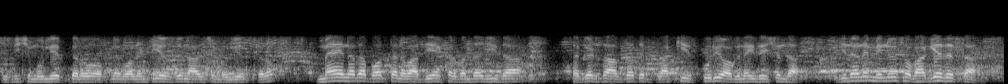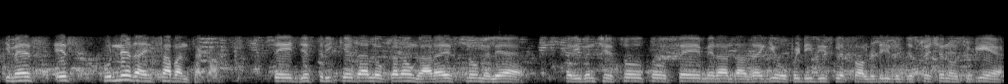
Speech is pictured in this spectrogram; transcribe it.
ਤੁਸੀਂ ਸ਼ਮੂਲੀਅਤ ਕਰੋ, ਆਪਣੇ ਵਾਲੰਟੀਅਰਸ ਦੇ ਨਾਲ ਸ਼ਮੂਲੀਅਤ ਕਰੋ। ਮੈਂ ਇਹਨਾਂ ਦਾ ਬਹੁਤ ਧੰਨਵਾਦੀ ਹਾਂ, ਖਰਬੰਦਾ ਜੀ ਦਾ, ਸੱਗੜ ਸਾਹਿਬ ਦਾ ਤੇ ਬਾਕੀ ਇਸ ਪੂਰੀ ਆਰਗੇਨਾਈਜੇਸ਼ਨ ਦਾ, ਜਿਨ੍ਹਾਂ ਨੇ ਮੈਨੂੰ ਸੁਭਾਗਿਆ ਦਿੱਤਾ ਕਿ ਮੈਂ ਇਸ ਇਸ ਪੁੰਨੇ ਦਾ ਹਿੱਸਾ ਬਣ ਸਕਾਂ। ਤੇ ਜਿਸ ਤਰੀਕੇ ਦਾ ਲੋਕਾਂ ਦਾ ਹੁੰਗਾਰਾ ਇਸ ਨੂੰ ਮਿਲਿਆ ਹੈ ਕਰੀਬਨ 600 ਤੋਂ ਉੱਤੇ ਮੇਰਾ ਅੰਦਾਜ਼ਾ ਹੈ ਕਿ ਓਪੀਡੀ ਦੀ ਸਲਿਪਸ ਆਲਰੇਡੀ ਰਜਿਸਟ੍ਰੇਸ਼ਨ ਹੋ ਚੁੱਕੀ ਹੈ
